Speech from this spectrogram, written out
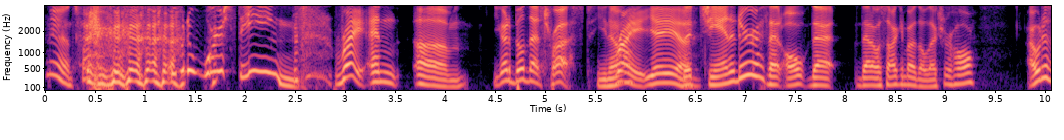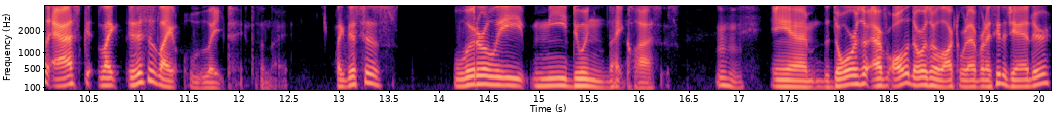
Yeah, it's fine. People do worse things. right? And um, You got to build that trust. You know, right, yeah, yeah, yeah. the janitor that all that that I was talking about the lecture hall, I would just ask like this is like late into the night. Like this is literally me doing night classes. And the doors are all the doors are locked or whatever. And I see the janitor and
